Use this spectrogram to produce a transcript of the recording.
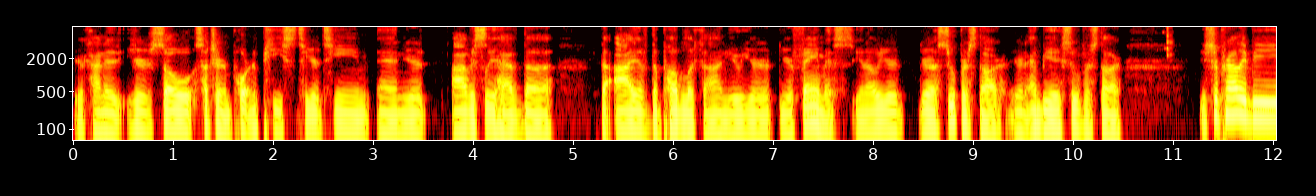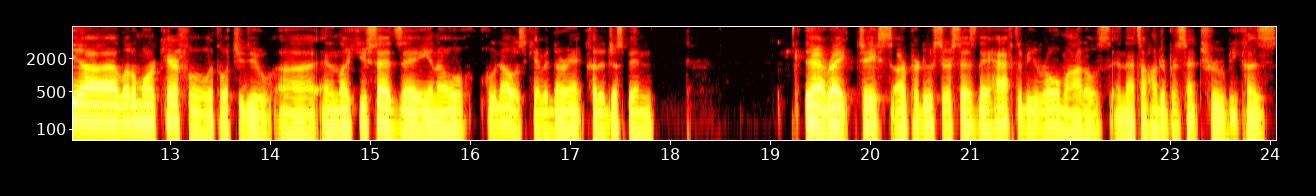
you're kind of you're so such an important piece to your team and you're obviously have the the eye of the public on you. You're you're famous. You know, you're you're a superstar. You're an NBA superstar. You should probably be uh, a little more careful with what you do. Uh, and like you said, Zay, you know, who knows? Kevin Durant could have just been. Yeah, right. Jace, our producer, says they have to be role models, and that's 100% true because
